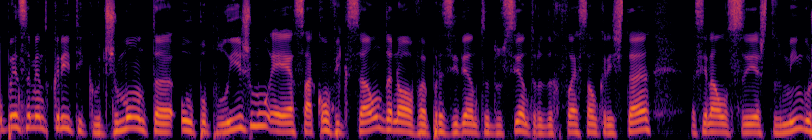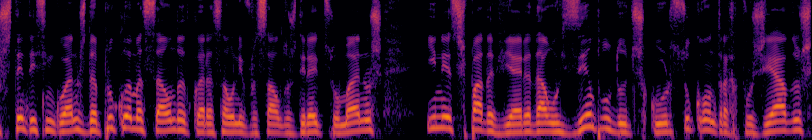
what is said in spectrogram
O pensamento crítico desmonta o populismo, é essa a convicção da nova presidente do Centro de Reflexão Cristã. Assinalam-se este domingo os 75 anos da proclamação da Declaração Universal dos Direitos Humanos. Inês Espada Vieira dá o exemplo do discurso contra refugiados,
